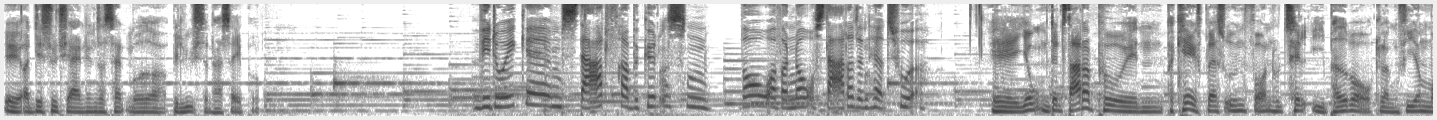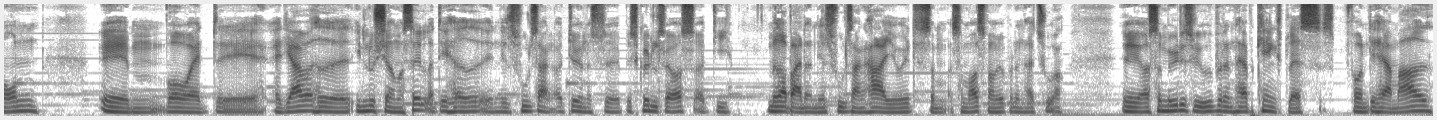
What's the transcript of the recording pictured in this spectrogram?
Øh, og det synes jeg er en interessant måde at belyse den her sag på. Vil du ikke øh, starte fra begyndelsen? Hvor og hvornår starter den her tur? Øh, jo, den starter på en parkeringsplads uden for en hotel i Padborg kl. 4 om morgenen, øh, hvor at, øh, at jeg havde indlogeret mig selv, og det havde øh, Niels Fuglsang og Dyrenes øh, Beskyttelse også, og de medarbejdere, Niels Fuglsang har jo et, som, som også var med på den her tur. Øh, og så mødtes vi ude på den her parkeringsplads foran det her meget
